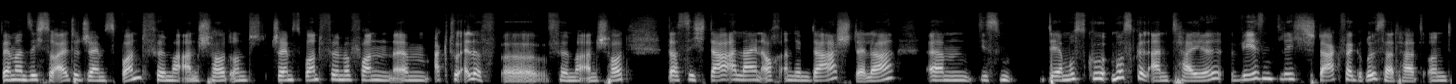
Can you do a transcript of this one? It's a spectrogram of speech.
wenn man sich so alte James Bond Filme anschaut und James Bond Filme von ähm, aktuelle äh, Filme anschaut, dass sich da allein auch an dem Darsteller ähm, dieses der Muskel Muskelanteil wesentlich stark vergrößert hat. Und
